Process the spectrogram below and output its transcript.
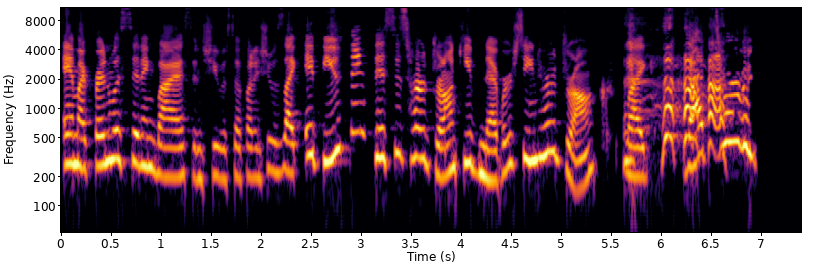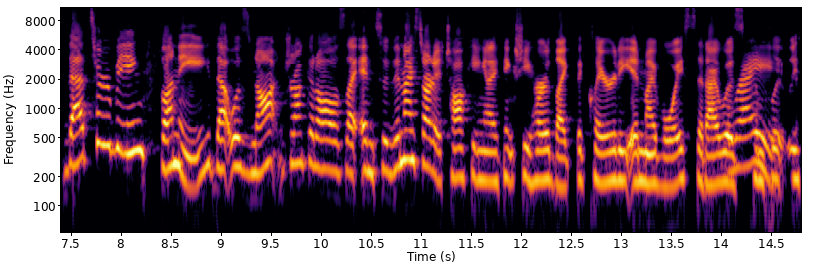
And my friend was sitting by us and she was so funny. She was like, If you think this is her drunk, you've never seen her drunk. Like, that's her that's her being funny. That was not drunk at all. It's like, and so then I started talking, and I think she heard like the clarity in my voice that I was right. completely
